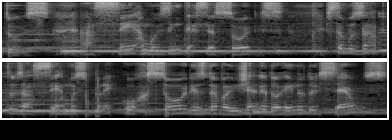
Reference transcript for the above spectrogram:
aptos a sermos intercessores, estamos aptos a sermos precursores do Evangelho do Reino dos Céus.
